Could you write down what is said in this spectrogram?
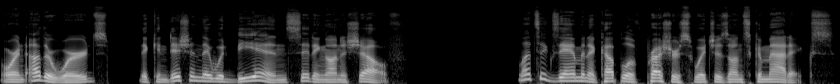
or in other words, the condition they would be in sitting on a shelf. Let's examine a couple of pressure switches on schematics.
